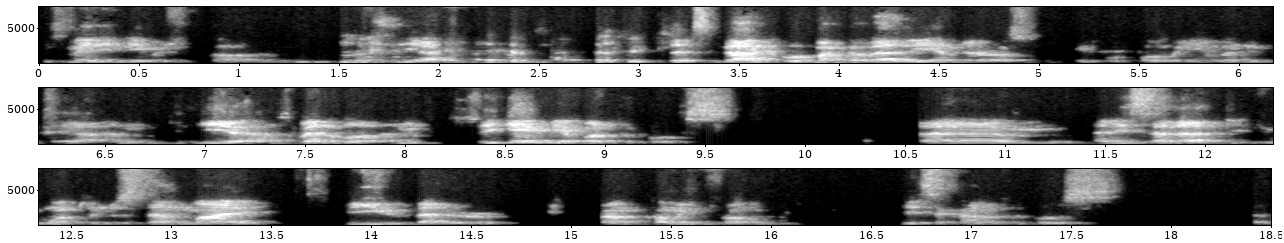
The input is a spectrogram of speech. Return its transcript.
he's made in the image of God. yeah, there's a guy called Machiavelli, and there are some people following him, and yeah, and he has read a lot, and so he gave me a bunch of books. Um, and he said that if you want to understand my view better, where I'm coming from, are kind of the books that,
